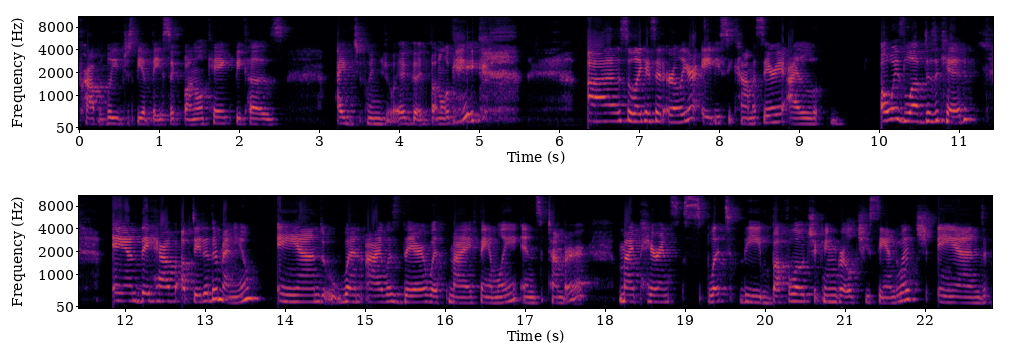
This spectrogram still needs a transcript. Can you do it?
probably just be a basic funnel cake because I do enjoy a good funnel cake. Uh, so, like I said earlier, ABC Commissary, I l- always loved as a kid, and they have updated their menu. And when I was there with my family in September, my parents split the buffalo chicken grilled cheese sandwich. And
